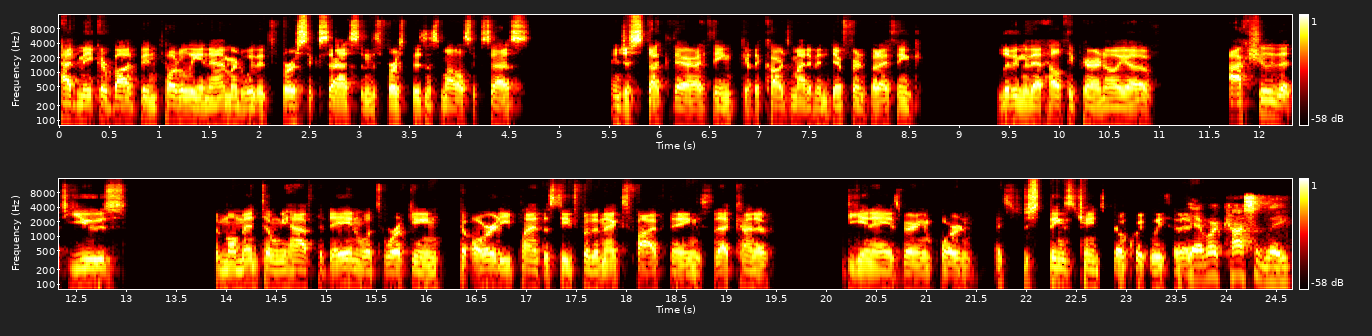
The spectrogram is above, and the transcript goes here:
had makerbot been totally enamored with its first success and its first business model success and just stuck there i think the cards might have been different but i think living with that healthy paranoia of actually let's use the momentum we have today and what's working to already plant the seeds for the next five things. That kind of DNA is very important. It's just things change so quickly today. Yeah, we're constantly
